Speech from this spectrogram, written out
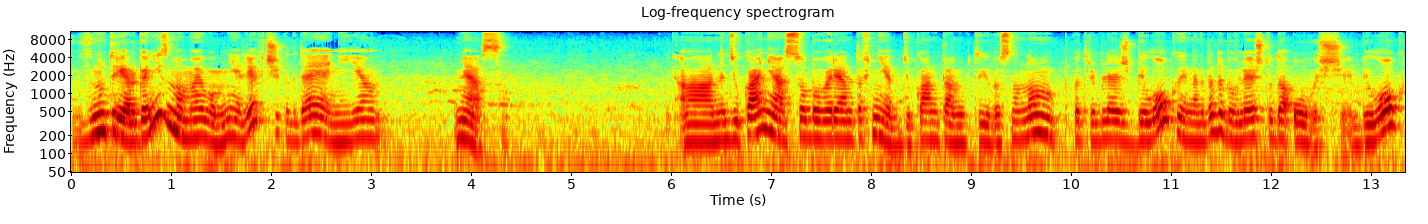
внутри организма моего мне легче, когда я не ем мясо. А на дюкане особо вариантов нет. Дюкан там ты в основном потребляешь белок и иногда добавляешь туда овощи. Белок,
